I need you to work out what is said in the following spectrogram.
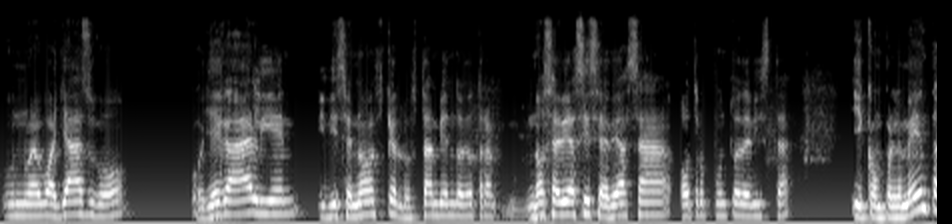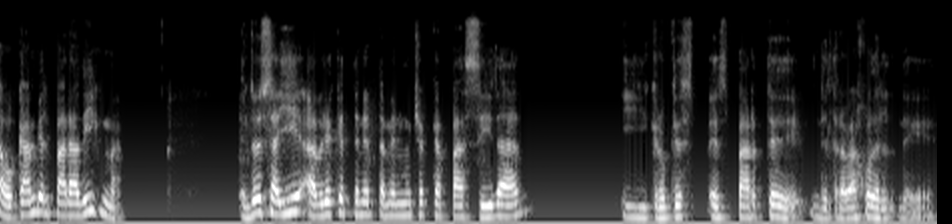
un nuevo hallazgo, o llega alguien y dice, no, es que lo están viendo de otra, no se ve así, se ve así, otro punto de vista, y complementa o cambia el paradigma. Entonces allí habría que tener también mucha capacidad, y creo que es, parte del trabajo de,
